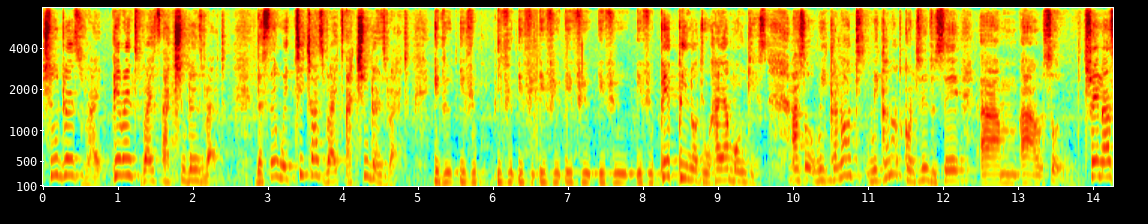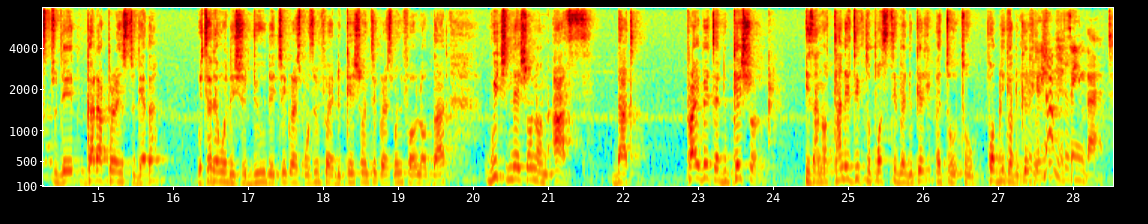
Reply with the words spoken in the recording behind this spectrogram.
children's right, parents' rights are children's right. The same way teachers' rights are children's right. If you if you if you if you if you if you if you if you pay peanut, you hire monkeys. And so we cannot we cannot continue to say um, uh, so trainers today gather parents together. We tell them what they should do. They take responsibility for education, take responsibility for all of that. Which nation on earth that private education is an alternative to positive education, uh, to, to public, public education. education. You know, saying that.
